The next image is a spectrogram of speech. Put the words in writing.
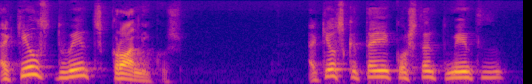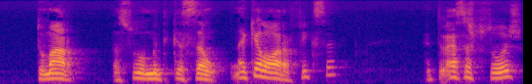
Aqueles doentes crónicos, aqueles que têm constantemente de tomar a sua medicação naquela hora fixa, então essas pessoas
